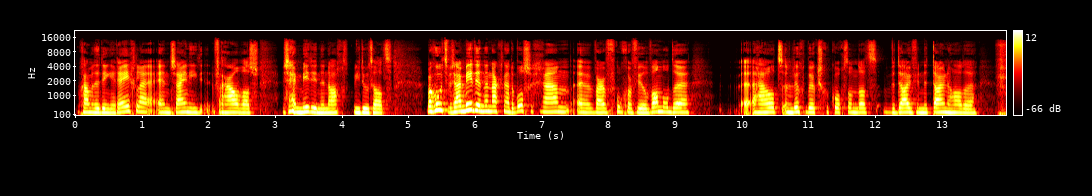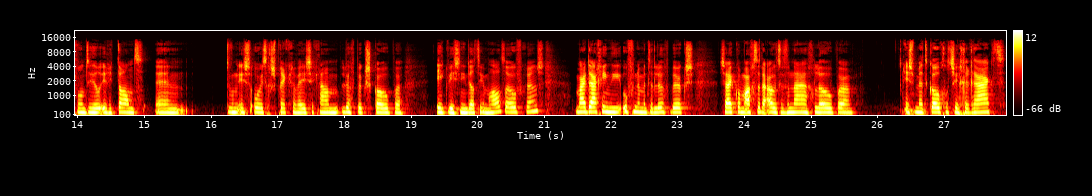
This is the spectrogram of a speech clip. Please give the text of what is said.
hoe gaan we de dingen regelen? En zijn verhaal was, we zijn midden in de nacht, wie doet dat? Maar goed, we zijn midden in de nacht naar de bossen gegaan, eh, waar we vroeger veel wandelden. Eh, hij had een luchtbuks gekocht omdat we duiven in de tuin hadden. Vond het heel irritant. En toen is ooit gesprek geweest, ik ga hem luchtbugs kopen. Ik wist niet dat hij hem had, overigens. Maar daar ging hij oefenen met de luchtbugs. Zij kwam achter de auto vandaan gelopen, is met kogeltje geraakt.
